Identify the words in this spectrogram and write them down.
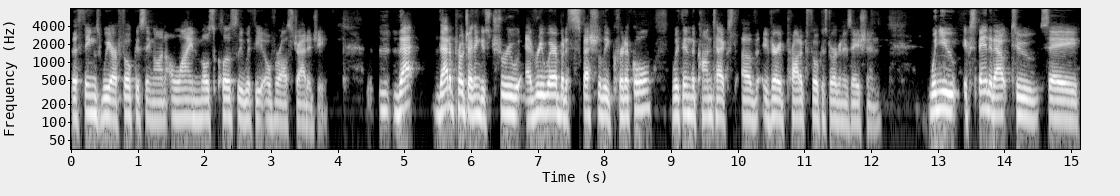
the things we are focusing on align most closely with the overall strategy that that approach I think is true everywhere, but especially critical within the context of a very product focused organization. When you expand it out to say,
